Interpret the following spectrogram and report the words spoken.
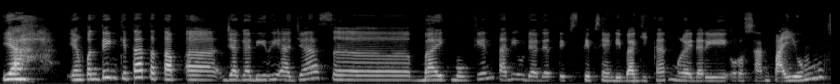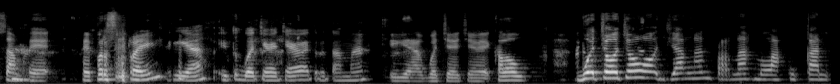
ya yang penting kita tetap uh, jaga diri aja sebaik mungkin. Tadi udah ada tips-tips yang dibagikan. Mulai dari urusan payung sampai pepper spray. iya, itu buat cewek-cewek terutama. Iya, buat cewek-cewek. Kalau buat cowok-cowok jangan pernah melakukan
